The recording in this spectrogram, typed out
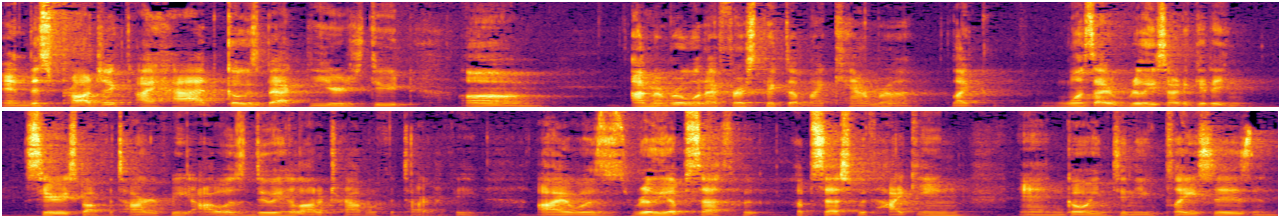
And this project I had goes back years, dude. Um, I remember when I first picked up my camera, like once I really started getting serious about photography, I was doing a lot of travel photography. I was really obsessed with obsessed with hiking and going to new places and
